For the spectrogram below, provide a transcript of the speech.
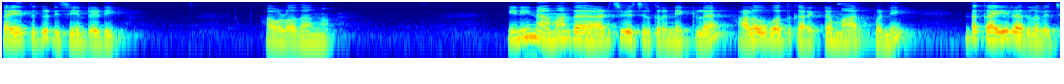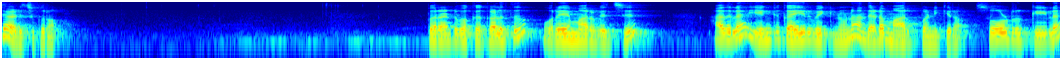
கயத்துக்கு டிசைன் ரெடி அவ்வளோதாங்க. இனி நாம் அந்த அடித்து வச்சுருக்கிற நெக்கில் அளவு பார்த்து கரெக்டாக மார்க் பண்ணி இந்த கயிறு அதில் வச்சு அடிச்சுக்கிறோம். இப்போ ரெண்டு பக்கம் கழுத்து ஒரே மாதிரி வச்சு அதில் எங்கே கயிறு வைக்கணுன்னு அந்த இடம் மார்க் பண்ணிக்கிறோம். சோல்டருக்கு கீழே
